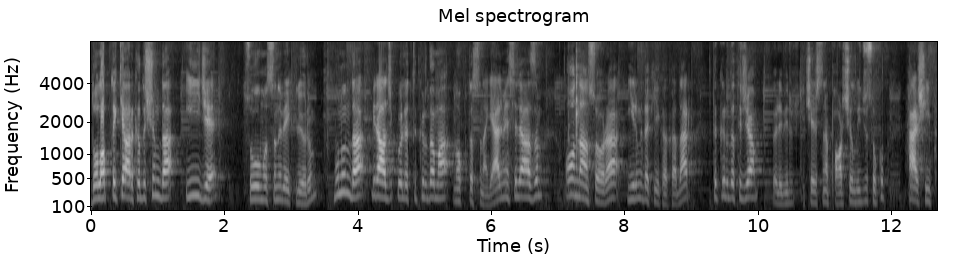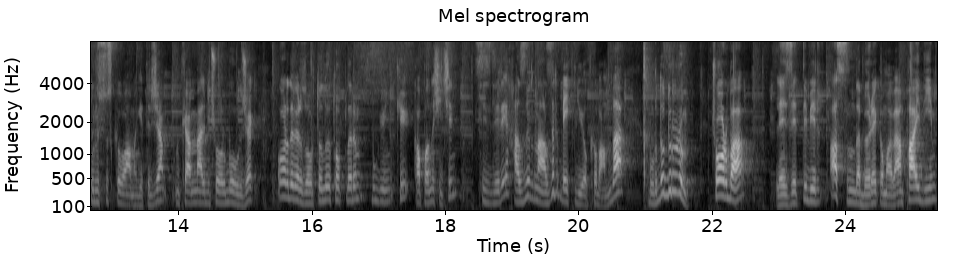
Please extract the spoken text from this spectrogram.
Dolaptaki arkadaşın da iyice soğumasını bekliyorum. Bunun da birazcık böyle tıkırdama noktasına gelmesi lazım. Ondan sonra 20 dakika kadar tıkırdatacağım. Böyle bir içerisine parçalayıcı sokup her şeyi pürüzsüz kıvama getireceğim. Mükemmel bir çorba olacak. Orada biraz ortalığı toplarım. Bugünkü kapanış için sizleri hazır nazır bekliyor kıvamda. Burada dururum. Çorba lezzetli bir aslında börek ama ben pay diyeyim.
